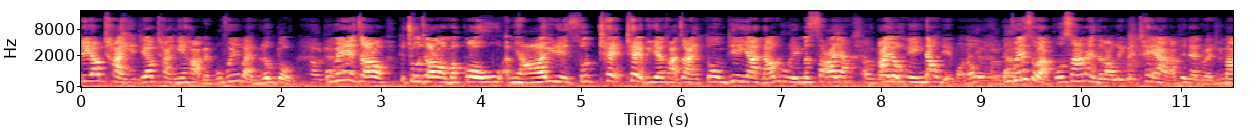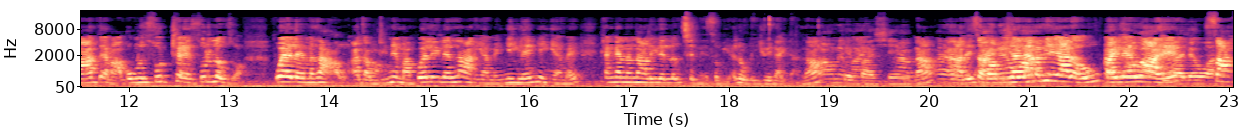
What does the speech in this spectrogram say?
တယောက်ထိုင်ရင်တယောက်ထိုင်ခင်းဟာပဲဘူဖေးပိုင်းမလုပ်တော့ဘူဖေးကျတော့တချို့ကျတော့မကုန်ဘူးအများကြီးတွေစွတ်ထက်ထက်ပြီးတဲ့ခါကျရင်တုံပြည့်ရနောက်လူတွေမစားရအာယုံတွေနောက်တယ်ပေါ့နော်ဘူဖေးဆိုတာကိုစားနိုင်တဲ့လောက်လေးပဲထက်ရတာဖြစ်တဲ့အတွက်ဒီမှာအတက်မှာအကုန်လုံးစွတ်ထက်စွတ်လို့ဆိုတော့ပွဲလည်းမလှဘူးအဲကြောင့်ဒီနေ့မှာပွဲလေးလည်းလှနေရမယ်ငိမ့်လဲငိမ့်ရမယ်ခန်းခန်းနားနားလေးလည်းလှုပ်ချင်နေဆိုပြီးအဲ့လိုလေးရွေးလိုက်တာနော်ကောင်းတယ်ပါရှင်နော်အဲ့ဒါလေးဆိုတော့ရန်လည်းမဖြစ်ရတော့ဘူးပိုင်လဲဝရတယ်စား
